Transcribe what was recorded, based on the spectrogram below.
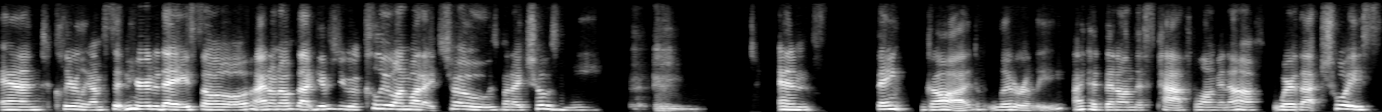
And clearly i'm sitting here today so i don't know if that gives you a clue on what i chose but i chose me. And thank god literally i had been on this path long enough where that choice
